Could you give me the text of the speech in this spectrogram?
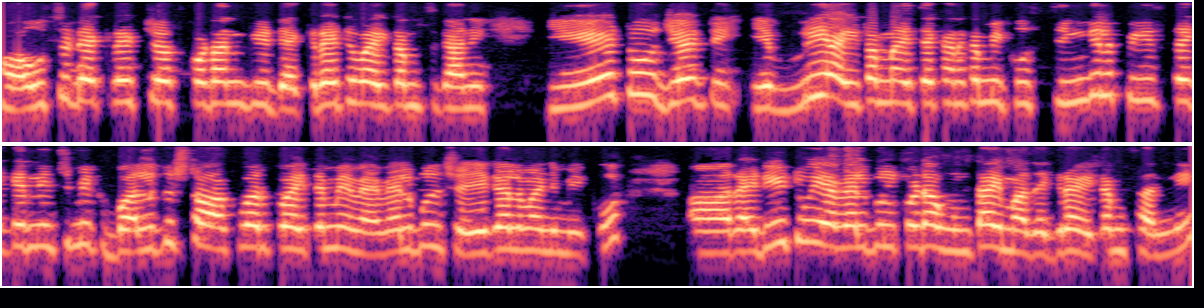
హౌస్ డెకరేట్ చేసుకోవడానికి డెకరేటివ్ ఐటమ్స్ కానీ A to Z every item అయితే కనుక మీకు సింగిల్ పీస్ దగ్గర నుంచి మీకు బల్క్ స్టాక్ వరకు అయితే మేము అవైలబుల్ చేయగలమండి మీకు. రెడీ టు అవైలబుల్ కూడా ఉంటాయి మా దగ్గర ఐటమ్స్ అన్ని.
